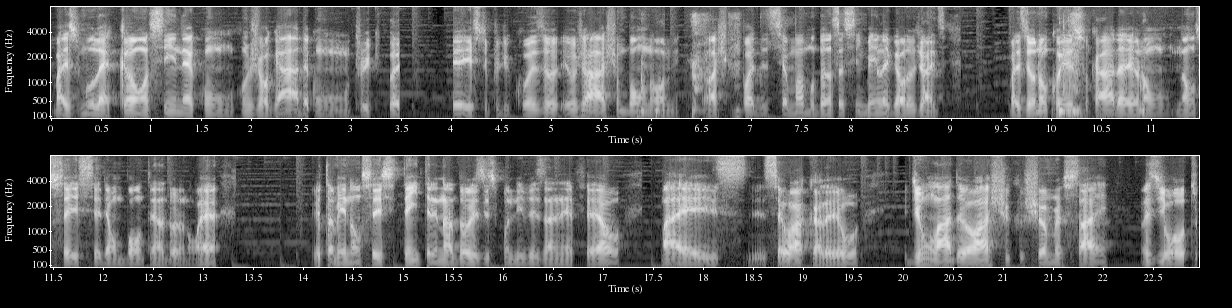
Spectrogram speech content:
mais molecão, assim, né, com, com jogada, com trick play, esse tipo de coisa, eu, eu já acho um bom nome. Eu acho que pode ser uma mudança, assim, bem legal do Giants. Mas eu não conheço o cara, eu não, não sei se ele é um bom treinador ou não é. Eu também não sei se tem treinadores disponíveis na NFL, mas, sei lá, cara, eu... De um lado eu acho que o Schumer sai, mas de outro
